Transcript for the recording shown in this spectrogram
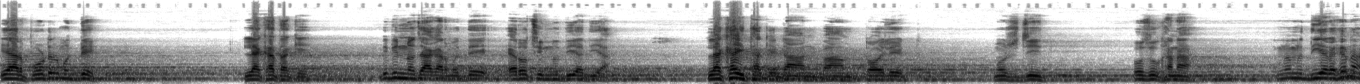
এয়ারপোর্টের মধ্যে লেখা থাকে, বিভিন্ন জায়গার মধ্যে এরো চিহ্ন দিয়া দিয়া লেখাই থাকে, ডান, বাম, টয়লেট, মসজিদ, অজুখানা। দিয়ে রাখে না?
